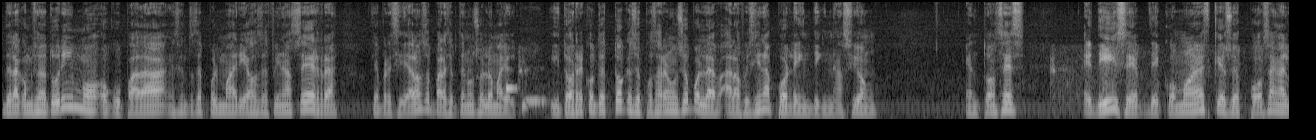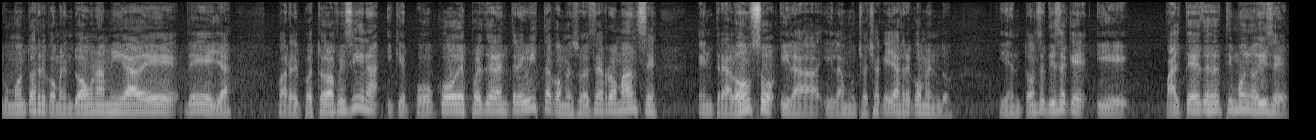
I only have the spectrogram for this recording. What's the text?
de la Comisión de Turismo, ocupada en ese entonces por María Josefina Serra, que presidía Alonso para obtener un sueldo mayor. Y Torres contestó que su esposa renunció por a la oficina por la indignación. Entonces, eh, dice de cómo es que su esposa en algún momento recomendó a una amiga de, ella para el puesto de la oficina y que poco después de la entrevista comenzó ese romance entre Alonso y la, y la muchacha que ella recomendó. Y entonces dice que, parte de este testimonio dice,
